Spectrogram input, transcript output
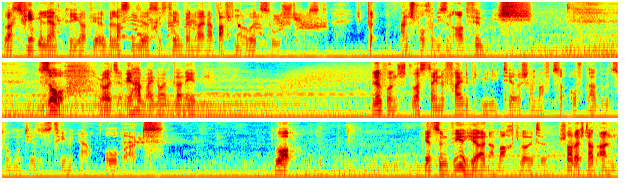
Du hast viel gelernt, Krieger. Wir überlassen dir das System, wenn du einer Waffenruhe zustimmst. Ich Anspruche diesen Ort für mich. So, Leute, wir haben einen neuen Planeten. Glückwunsch, du hast deine Feinde mit militärischer Macht zur Aufgabe gezwungen und ihr System erobert. Boah. Jetzt sind wir hier an der Macht, Leute. Schaut euch das an.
